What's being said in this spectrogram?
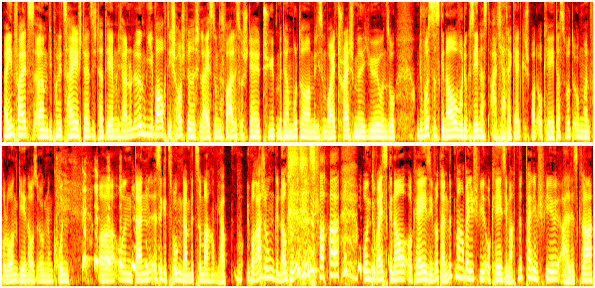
Na, jedenfalls, ähm, die Polizei stellt sich da dämlich an und irgendwie war auch die schauspielerische Leistung, das war alles so Stereotyp mit der Mutter, mit diesem White Trash Milieu und so. Und du wusstest genau, wo du gesehen hast, ah, die hat ja Geld gespart. Okay, das wird irgendwann verloren gehen aus irgendeinem Grund. äh, und dann ist sie gezwungen, da mitzumachen. Ja, Überraschung, genau so ist es. und du weißt genau, okay, sie wird dann mitmachen bei dem Spiel. Okay, sie macht mit bei dem Spiel. Alles klar.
